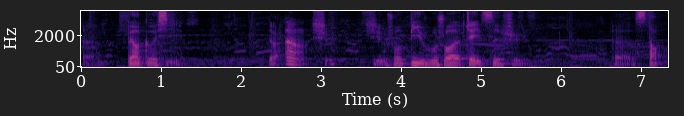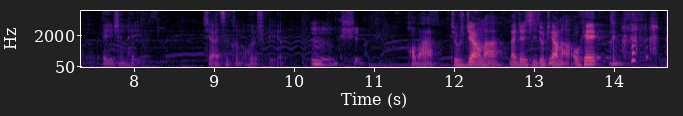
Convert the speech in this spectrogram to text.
呃，不要割席。对吧？嗯，是。比如说，比如说这一次是，呃，Stop Asian Hate，下一次可能会是别的。嗯，是。好吧，就是这样啦。那这期就这样了，OK。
